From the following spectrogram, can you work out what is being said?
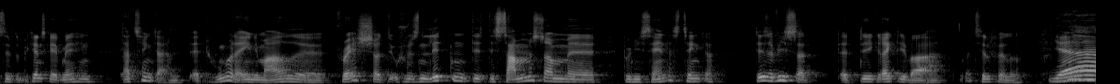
stiftede bekendtskab med hende, der tænkte jeg, at hun var da egentlig meget øh, fresh, og det var sådan lidt den, det, det samme som øh, Bernie Sanders, tænkte jeg. Det så viste sig, at, at det ikke rigtigt var, var tilfældet. Ja,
